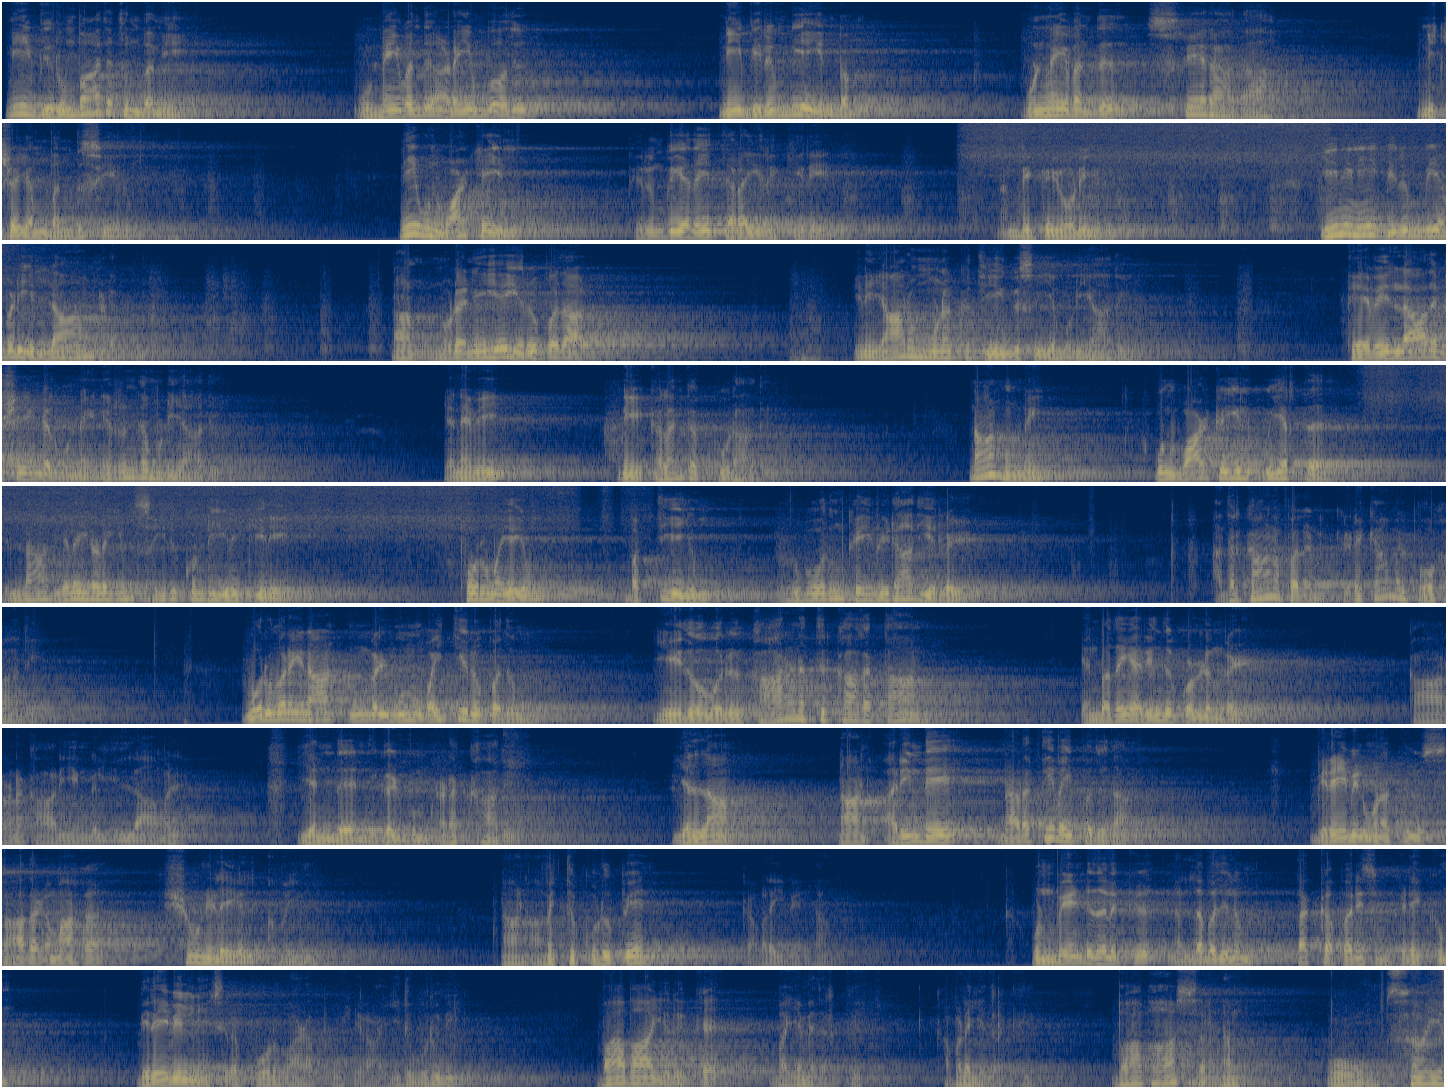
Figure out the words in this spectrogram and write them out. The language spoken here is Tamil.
நீ விரும்பாத துன்பமே. உன்னை வந்து அடையும் போது நீ விரும்பிய இன்பம். உன்னை வந்து சேராதா? நிச்சயம் வந்து சேரும். நீ உன் வாழ்க்கையில் விரும்பியதை தர இருக்கிறேன் நம்பிக்கையோடு இரு. இனி நீ விரும்பியபடி எல்லாம் நடக்கும். நான் உன்னுடனேயே இருப்பதால் இனி யாரும் உனக்கு தீங்கு செய்ய முடியாது. தேவையில்லாத விஷயங்கள் உன்னை நெருங்க முடியாது. எனவே நீ கலங்கக்கூடாது. நான் உன்னை உன் வாழ்க்கையில் உயர்த்த எல்லா வேலைகளையும் செய்து கொண்டு இருக்கிறேன். பொறுமையையும் பக்தியையும் ஒருபோதும் கைவிடாதீர்கள். அதற்கான பலன் கிடைக்காமல் போகாது. ஒருவரை நான் உங்கள் முன் வைத்திருப்பதும் ஏதோ ஒரு காரணத்திற்காகத்தான் என்பதை அறிந்து கொள்ளுங்கள். காரண காரியங்கள் இல்லாமல் எந்த நிகழ்வும் நடக்காது. எல்லாம் நான் அறிந்தே நடத்தி வைப்பதுதான். விரைவில் உனக்கு சாதகமாக சூழ்நிலைகள் அமையும். நான் அமைத்துக் கொடுப்பேன். கவலை வேண்டாம். உன் வேண்டுதலுக்கு நல்ல பதிலும் தக்க பரிசும் கிடைக்கும். விரைவில் நீ சிறப்போடு வாழப்போகிறாய் இது உறுதி. பாபா இருக்க பயம் எதற்கு? கவலை எதற்கு? பாபா சரணம். ஓம் சாய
